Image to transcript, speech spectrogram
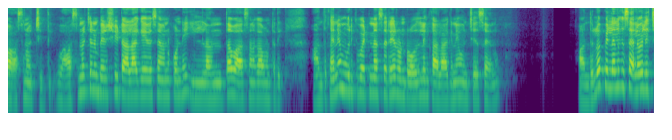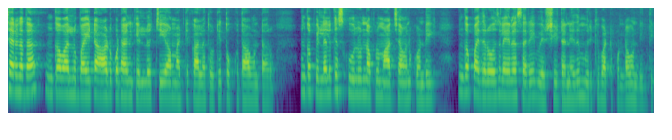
వాసన వచ్చింది వాసన వచ్చిన బెడ్షీట్ అలాగే వేసామనుకోండి ఇల్లంతా వాసనగా ఉంటుంది. అందుకనే మురికి పట్టినా సరే రెండు రోజులు ఇంకా అలాగనే ఉంచేశాను. అందులో పిల్లలకి సెలవులు ఇచ్చారు కదా ఇంకా వాళ్ళు బయట ఆడుకోవడానికి వెళ్ళొచ్చి ఆ మట్టి కాళ్ళతోటి తొక్కుతూ ఉంటారు. ఇంకా పిల్లలకి స్కూల్ ఉన్నప్పుడు మార్చామనుకోండి ఇంకా పది రోజులైనా సరే బెడ్షీట్ అనేది మురికి పట్టకుండా ఉండిద్ది.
